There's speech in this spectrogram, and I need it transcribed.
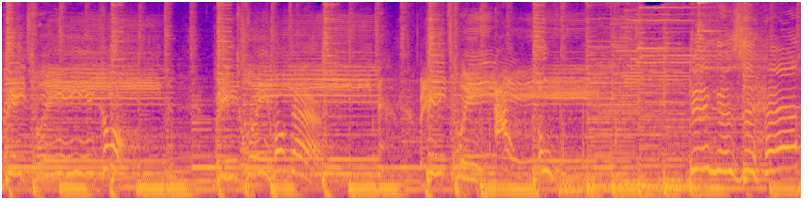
Between. Come on. Between. Both times. Between. Out. Ooh. Dingers ahead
